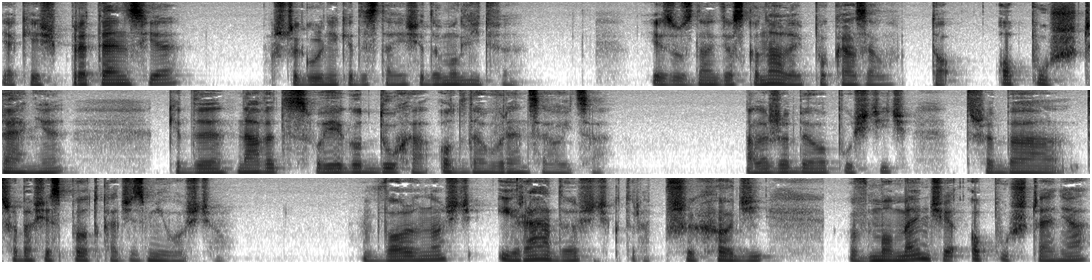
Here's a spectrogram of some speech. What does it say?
jakieś pretensje, szczególnie kiedy staje się do modlitwy. Jezus najdoskonalej pokazał to opuszczenie, kiedy nawet swojego ducha oddał w ręce Ojca. Ale żeby opuścić, trzeba, trzeba się spotkać z miłością. Wolność i radość, która przychodzi w momencie opuszczenia,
